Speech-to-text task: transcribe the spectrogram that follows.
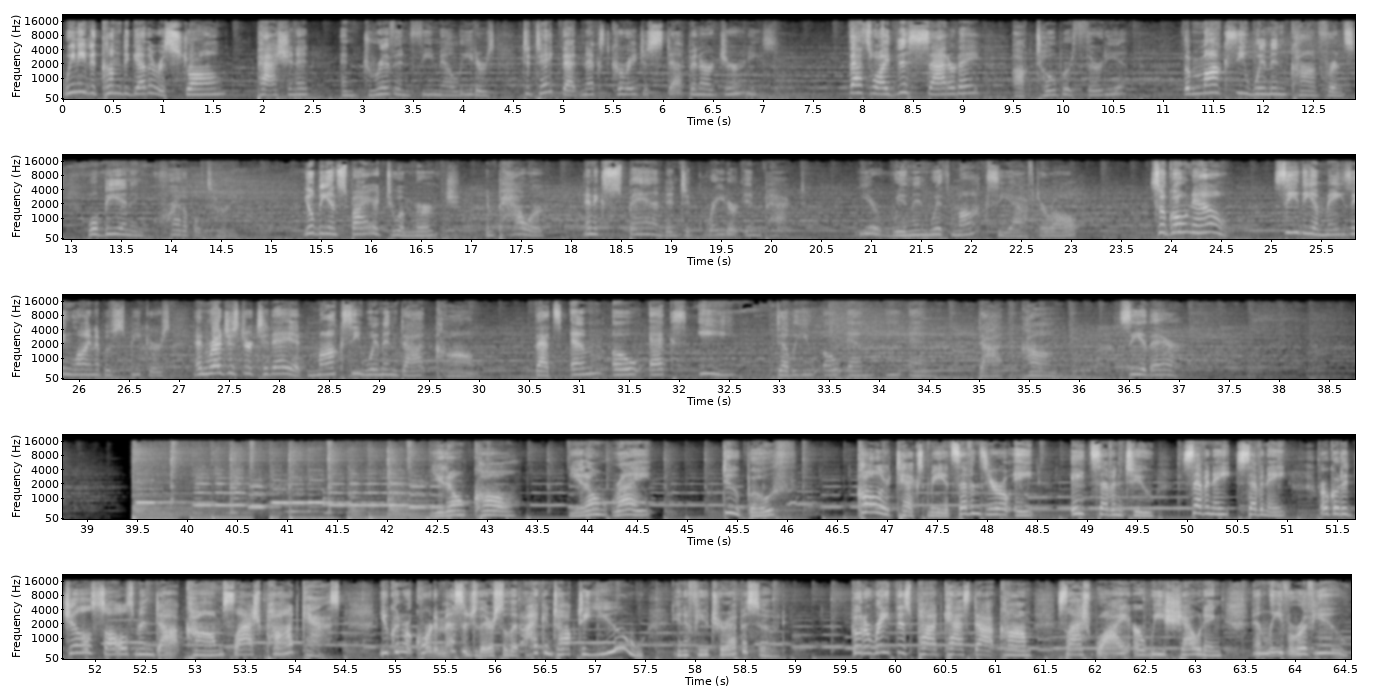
We need to come together as strong, passionate, and driven female leaders to take that next courageous step in our journeys. That's why this Saturday, October 30th, the Moxie Women Conference will be an incredible time. You'll be inspired to emerge, empower, and expand into greater impact we're women with moxie, after all. So go now. See the amazing lineup of speakers and register today at moxiewomen.com. That's M O X E W O M E N dot com. See you there. You don't call, you don't write, do both. Call or text me at 708 872 7878 or go to jillsalzman.com slash podcast. You can record a message there so that I can talk to you in a future episode. Go to ratethispodcast.com slash why are we shouting and leave a review.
